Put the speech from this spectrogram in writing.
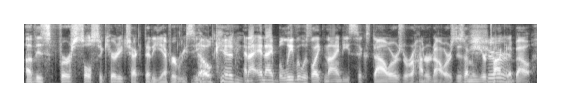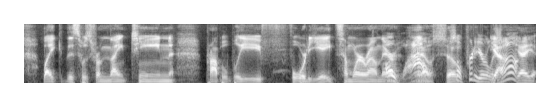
of his first Social Security check that he ever received. No kidding. And I and I believe it was like ninety six dollars or hundred dollars. I mean, you're talking about like this was from nineteen probably forty eight somewhere around there. Oh, you wow. know? So So pretty early yeah, on. Yeah, yeah.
